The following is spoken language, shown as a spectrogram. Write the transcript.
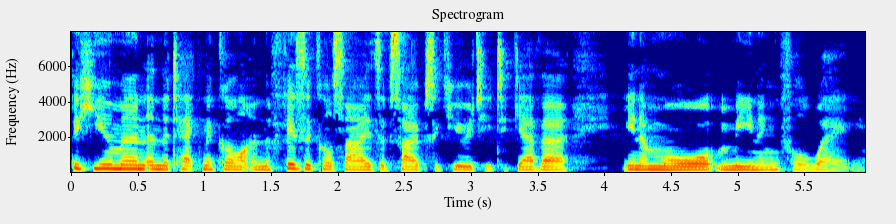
the human and the technical and the physical sides of cybersecurity together in a more meaningful way.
